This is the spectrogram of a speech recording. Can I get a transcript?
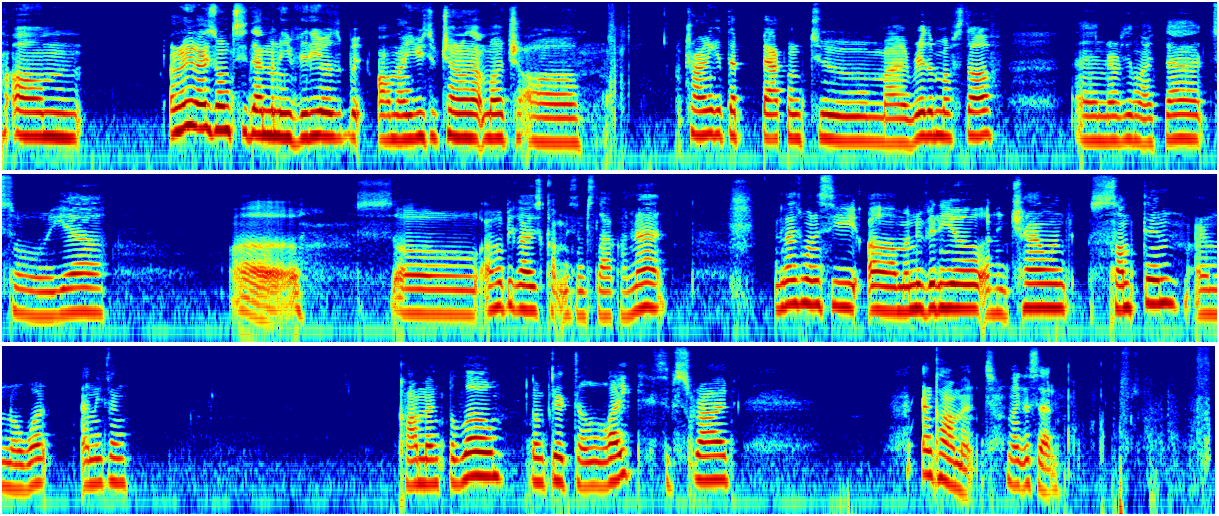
Um, I know you guys don't see that many videos, but on my YouTube channel that much. Uh, trying to get that back into my rhythm of stuff and everything like that. So yeah. Uh, so I hope you guys cut me some slack on that. If you guys want to see um a new video, a new challenge, something, I don't know what, anything. Comment below. Don't forget to like, subscribe, and comment. Like I said.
